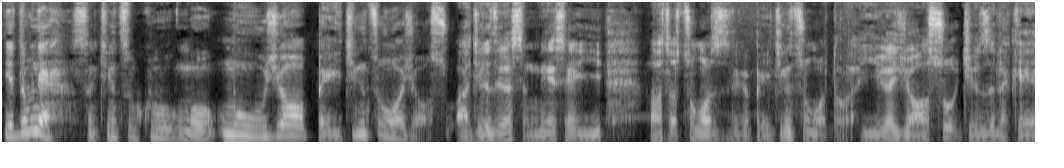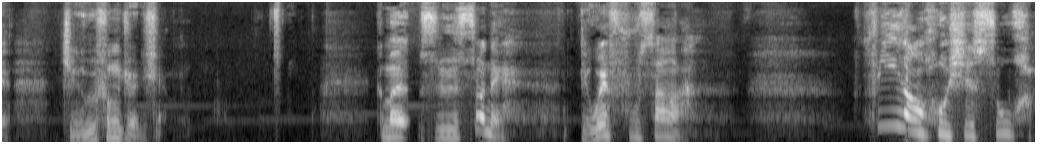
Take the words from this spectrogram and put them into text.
一度呢，曾经做过我母校北京中学校书啊，就是这个陈南山，伊老早中学是这个北京中学读的，伊个校书就是辣盖静安分局里向。那么传说呢，这位富商啊，非常欢喜梭哈、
